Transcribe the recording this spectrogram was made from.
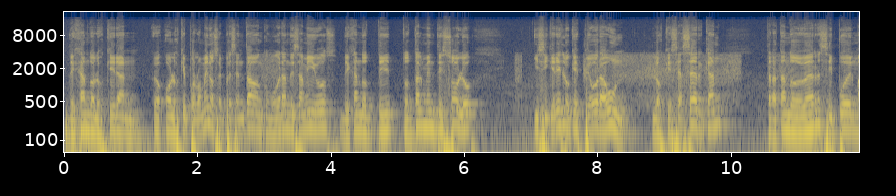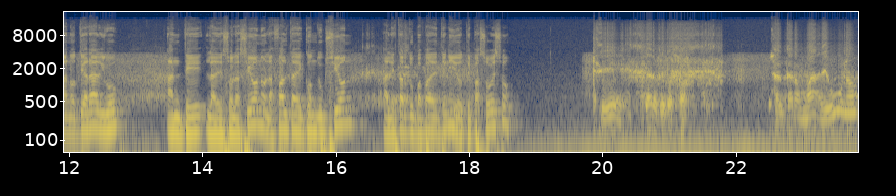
dejando a los que eran, o, los que por lo menos se presentaban como grandes amigos, dejándote totalmente solo, y si querés lo que es peor aún, los que se acercan tratando de ver si pueden manotear algo ante la desolación o la falta de conducción al estar tu papá detenido. ¿Te pasó eso? Sí, claro que pasó. Saltaron más de uno,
